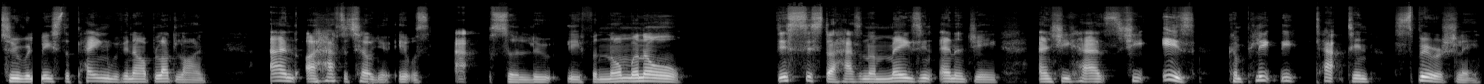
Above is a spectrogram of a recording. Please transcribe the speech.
to release the pain within our bloodline. And I have to tell you, it was absolutely phenomenal this sister has an amazing energy and she has she is completely tapped in spiritually.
